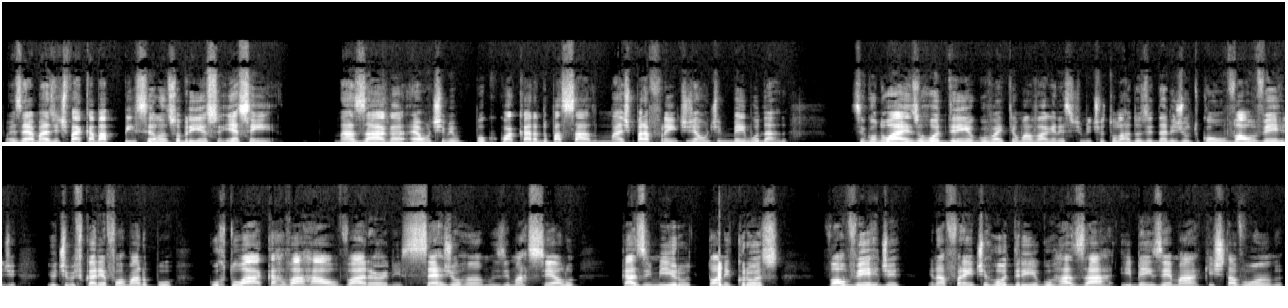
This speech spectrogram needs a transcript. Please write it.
Pois é, mas a gente vai acabar pincelando sobre isso e assim, na zaga é um time um pouco com a cara do passado, mas para frente já é um time bem mudado. Segundo o Ais, o Rodrigo vai ter uma vaga nesse time titular do Zidane junto com o Valverde, e o time ficaria formado por Courtois, Carvajal, Varane, Sérgio Ramos e Marcelo, Casimiro, Tony Kroos, Valverde e na frente Rodrigo, Hazard e Benzema, que está voando.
